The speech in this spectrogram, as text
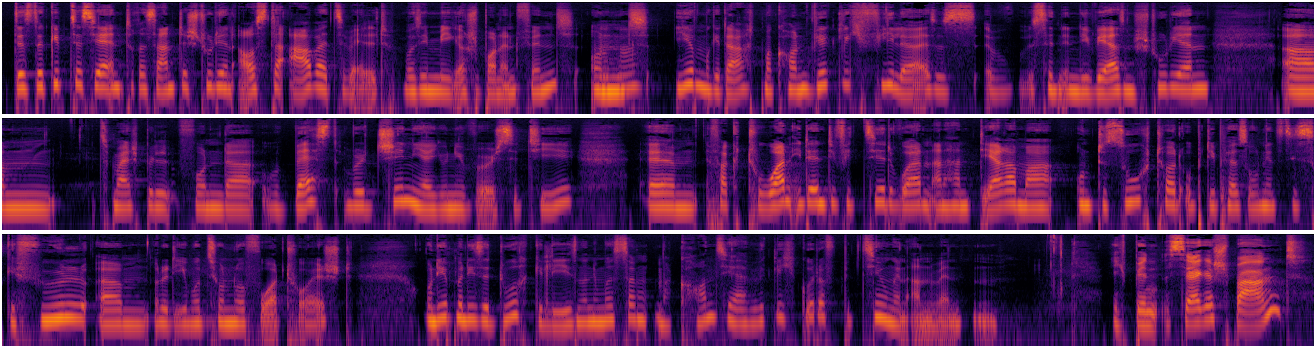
Das, da gibt es ja sehr interessante Studien aus der Arbeitswelt, was ich mega spannend finde. Und Mhm. ich habe mir gedacht, man kann wirklich viele, also es, sind in diversen Studien, ähm, zum Beispiel von der West Virginia University, ähm, Faktoren identifiziert worden, anhand derer man untersucht hat, ob die Person jetzt dieses Gefühl ähm, oder die Emotion nur vortäuscht. Und ich habe mir diese durchgelesen und ich muss sagen, man kann sie ja wirklich gut auf Beziehungen anwenden. Ich bin sehr gespannt.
